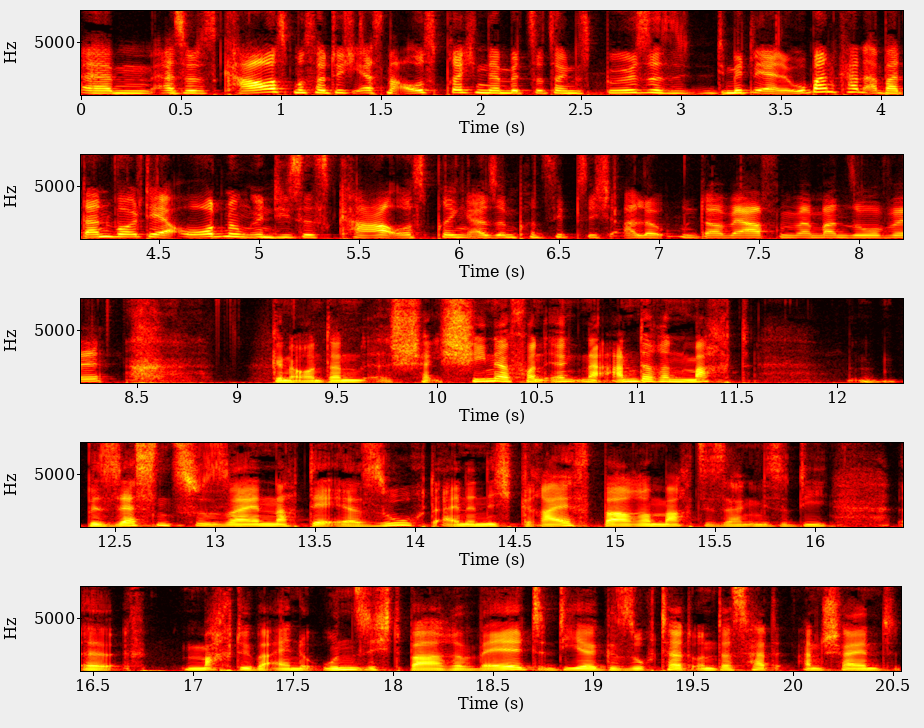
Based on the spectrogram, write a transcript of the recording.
ähm, also das Chaos muss natürlich erstmal ausbrechen, damit sozusagen das Böse die Mittelerde erobern kann, aber dann wollte er Ordnung in dieses Chaos bringen, also im Prinzip sich alle unterwerfen, wenn man so will. Genau, und dann sch- schien er von irgendeiner anderen Macht besessen zu sein, nach der er sucht, eine nicht greifbare Macht. Sie sagen wie so die äh, Macht über eine unsichtbare Welt, die er gesucht hat. Und das hat anscheinend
